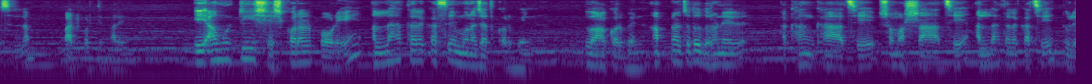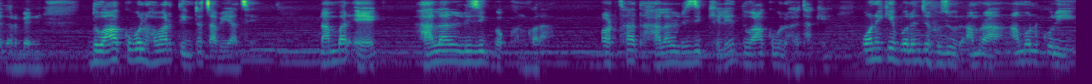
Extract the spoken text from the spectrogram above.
ওসাল্লাম পাঠ করতে পারেন। এই আমলটি শেষ করার পরে আল্লাহ তালার কাছে মোনাজাত করবেন, দোয়া করবেন। আপনার যত ধরনের আকাঙ্ক্ষা আছে, সমস্যা আছে, আল্লাহ তালার কাছে তুলে ধরবেন। দোয়া কবুল হওয়ার তিনটা চাবি আছে। নাম্বার এক, হালাল রিজিক বক্ষণ করা। অর্থাৎ হালাল রিজিক খেলে দোয়া কবুল হয়ে থাকে। অনেকে বলেন যে, হুজুর, আমরা আমল করি,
